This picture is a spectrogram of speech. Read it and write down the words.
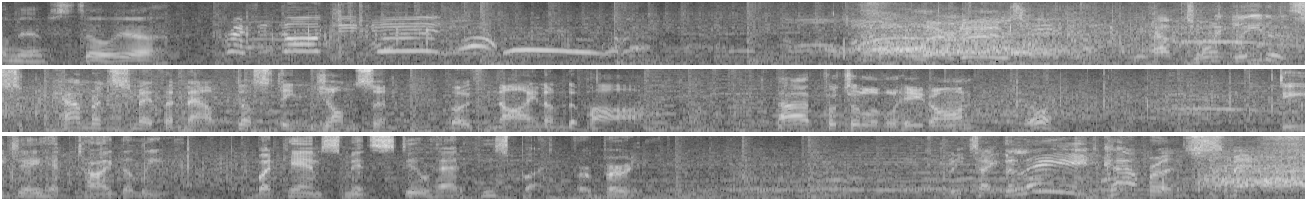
I mean, I'm still, yeah. Oh, there it is. We have joint leaders. Cameron Smith and now Dustin Johnson, both nine under par. That puts a little heat on. DJ had tied the lead, but Cam Smith still had his putt for birdie. Retake the lead, Cameron Smith.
